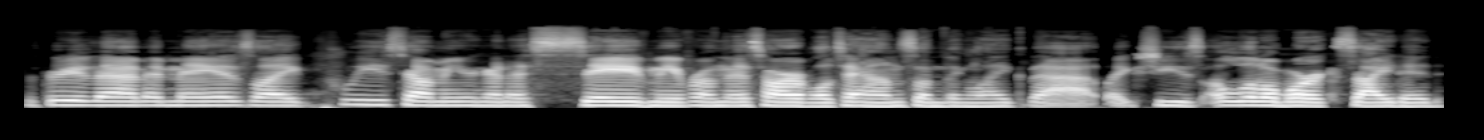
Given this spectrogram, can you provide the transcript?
The three of them, and Mai is like, please tell me you're going to save me from this horrible town, something like that. Like, she's a little more excited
